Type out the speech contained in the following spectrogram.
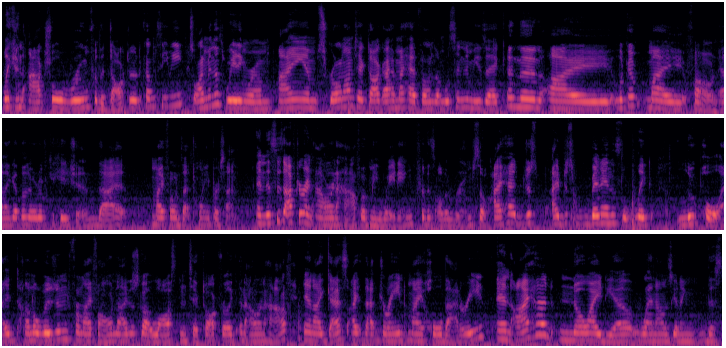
like an actual room for the doctor to come see me. So i'm in this waiting room. I am scrolling on tiktok. I have my headphones. I'm listening to music. And then i look at my phone and i get the notification that my phone's at 20%. And this is after an hour and a half of me waiting for this other room. So I had just I've just been in this like loophole. I had tunnel vision for my phone and I just got lost in TikTok for like an hour and a half. And I guess I that drained my whole battery. And I had no idea when I was getting this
